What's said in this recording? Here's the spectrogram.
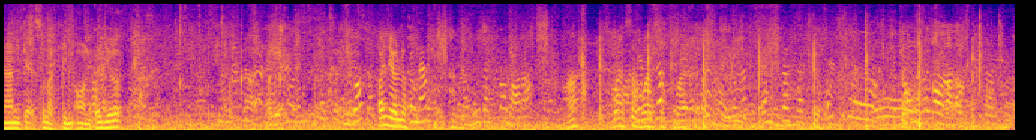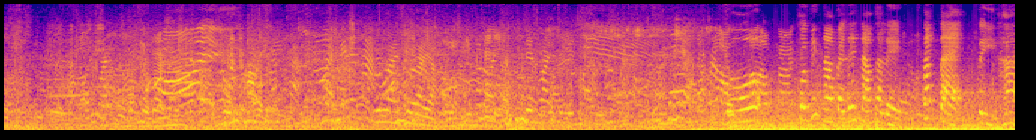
งานแกะสลักหินอ่อนก็เยอะ Có nhiều luôn. Hả? Qua sao qua sao qua. Hãy subscribe cho kênh Ghiền Mì Gõ Để không bỏ lỡ những video hấp dẫn เลนไลคืออะไรอะเลนไลน์คือเลนไลน์โอ้คนเวียดนามไปเล่นน้ำทะเล ตั้งแต่ตีห้า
